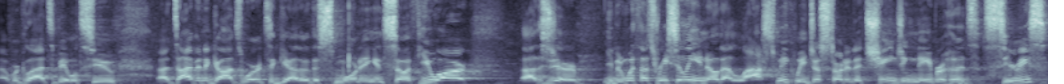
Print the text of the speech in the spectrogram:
Uh, we're glad to be able to uh, dive into God's Word together this morning. And so, if you are, uh, this is your, you've been with us recently, you know that last week we just started a Changing Neighborhoods series.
